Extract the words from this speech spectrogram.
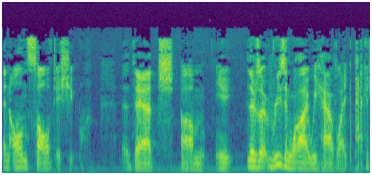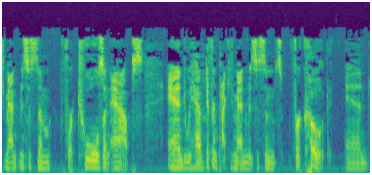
an unsolved issue that um, it, there's a reason why we have like package management system for tools and apps, and we have different package management systems for code. And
